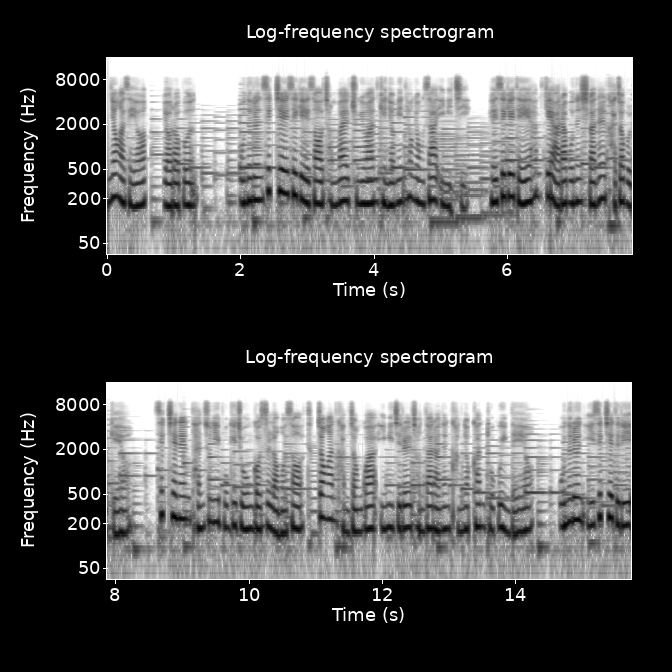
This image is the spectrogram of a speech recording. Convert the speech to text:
안녕하세요, 여러분. 오늘은 색채의 세계에서 정말 중요한 개념인 형용사 이미지, 배색에 대해 함께 알아보는 시간을 가져볼게요. 색채는 단순히 보기 좋은 것을 넘어서 특정한 감정과 이미지를 전달하는 강력한 도구인데요. 오늘은 이 색채들이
